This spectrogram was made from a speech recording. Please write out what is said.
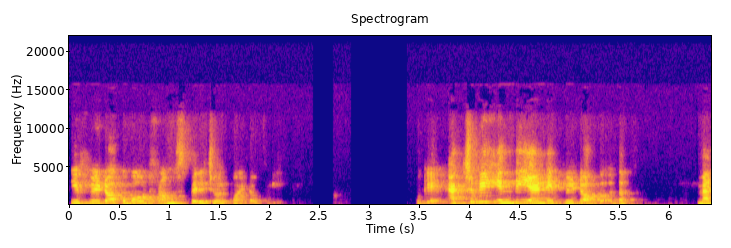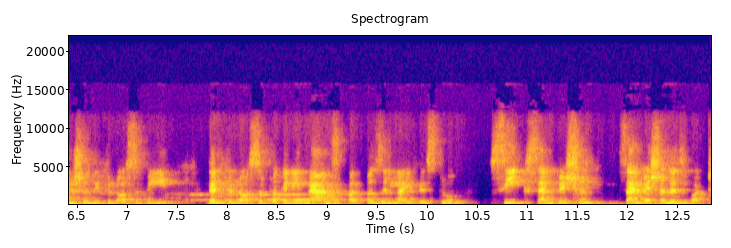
if we talk about from spiritual point of view. Okay, actually, in the end, if we talk the mention the philosophy, then philosophically, man's purpose in life is to seek salvation. Salvation is what?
